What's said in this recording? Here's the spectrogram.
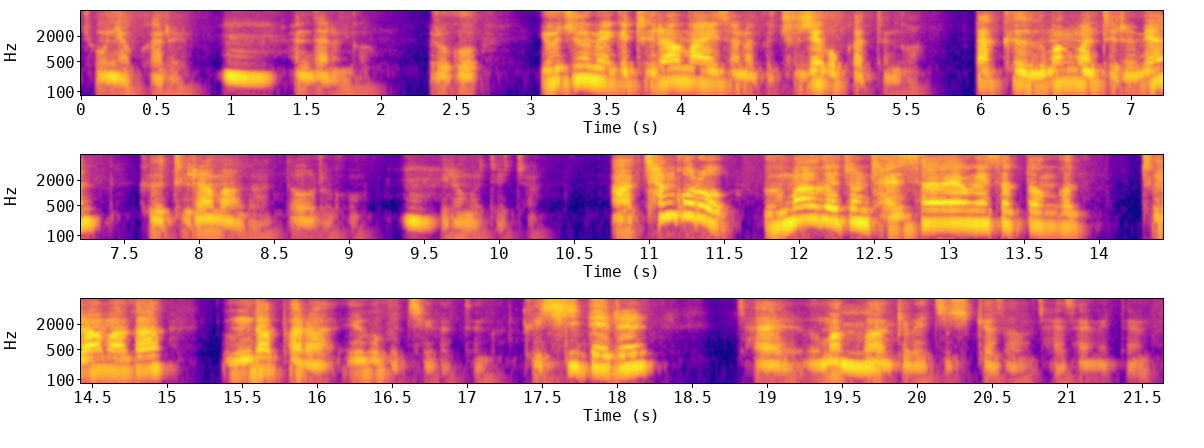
좋은 역할을 음. 한다는 거. 그리고 요즘에 그 드라마에서는 그 주제곡 같은 거. 딱 그 음악만 들으면 그 드라마가 떠오르고 음. 이런 것도 있죠. 아, 참고로 음악을 좀 잘 사용했었던 것 드라마가 응답하라 1997 같은 거. 그 시대를 잘 음악과 음. 함께 매치시켜서 잘 사용했다는 거죠.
